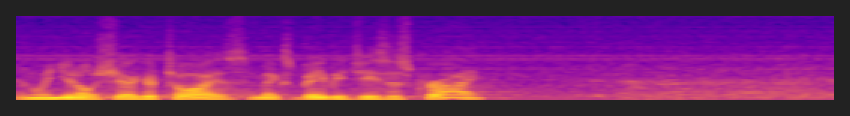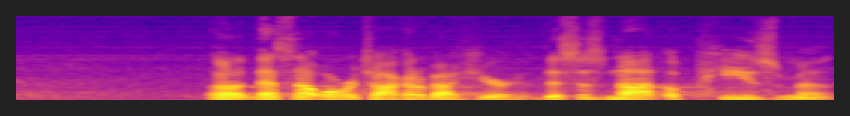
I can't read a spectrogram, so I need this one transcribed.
And when you don't share your toys, it makes baby Jesus cry. Uh, that's not what we're talking about here. This is not appeasement.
